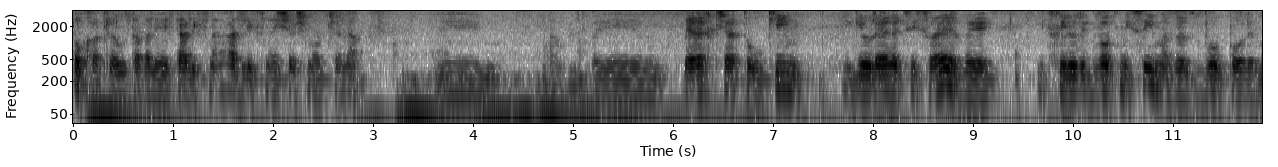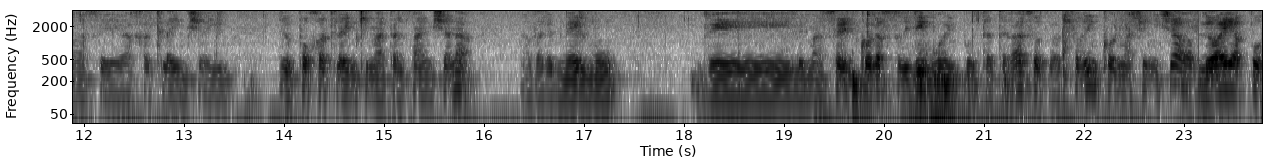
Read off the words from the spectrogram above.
פה חקלאות, אבל היא הייתה לפני, עד לפני 600 שנה. בערך כשהטורקים הגיעו לארץ ישראל והתחילו לגבות מיסים, אז עזבו פה למעשה החקלאים שהיו, היו פה חקלאים כמעט אלפיים שנה, אבל הם נעלמו, ולמעשה את כל השרידים, רואים פה את הטרסות והכפרים, כל מה שנשאר, לא היה פה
